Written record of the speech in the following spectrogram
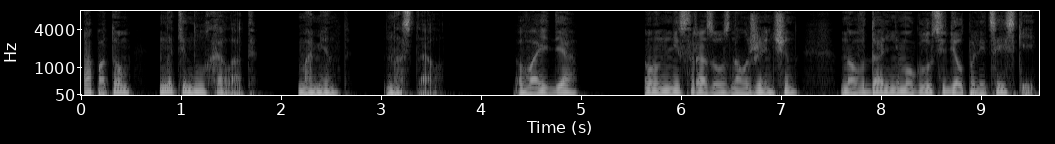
а потом натянул халат. Момент настал. Войдя, он не сразу узнал женщин, но в дальнем углу сидел полицейский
